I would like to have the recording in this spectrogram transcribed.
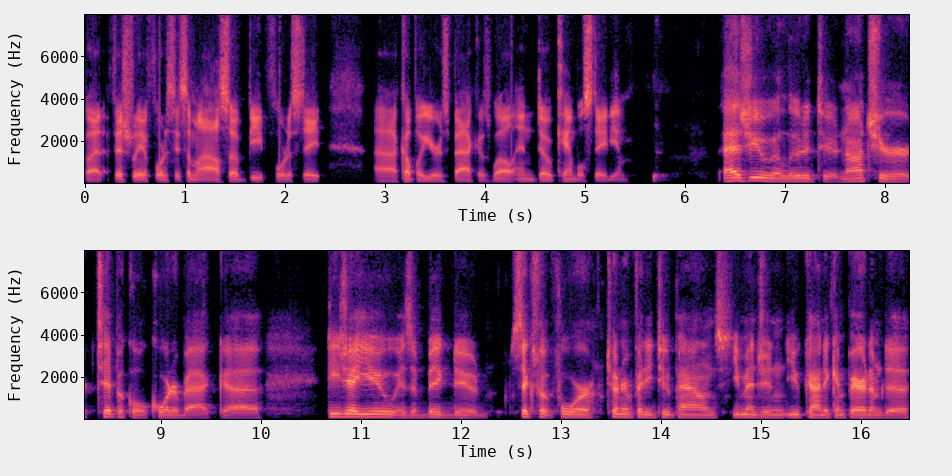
but officially at Florida State, someone also beat Florida State uh, a couple years back as well in Doak Campbell Stadium. As you alluded to, not your typical quarterback. Uh, DJU is a big dude, six foot four, 252 pounds. You mentioned you kind of compared him to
